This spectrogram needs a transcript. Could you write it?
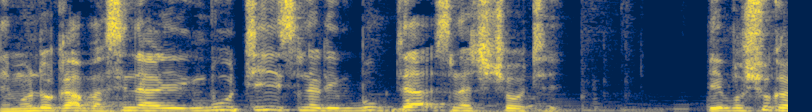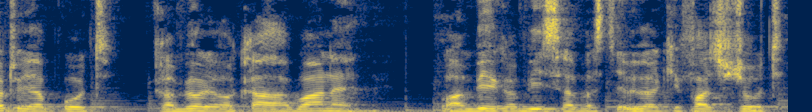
nimeondoka hapa sina limbuti sina limbukta sina chochote. Ilivyoshuka tu airport. Kaambia wale wakala bwana waambie kabisa basi jabeba kifaa chochote.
